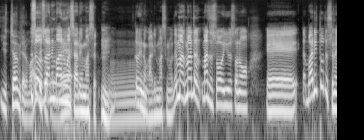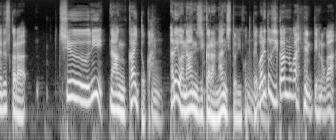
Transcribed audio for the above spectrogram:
言っちゃうみたいなのもあるそうそう、あでしょうねりあります、あります。う。うんん。というのがありますので、まあ、まず、まずそういう、その、えー、割とですね、ですから、週に何回とか、うん。あるいは何時から何時ということで、うん。割と時間の概念っていうのが、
